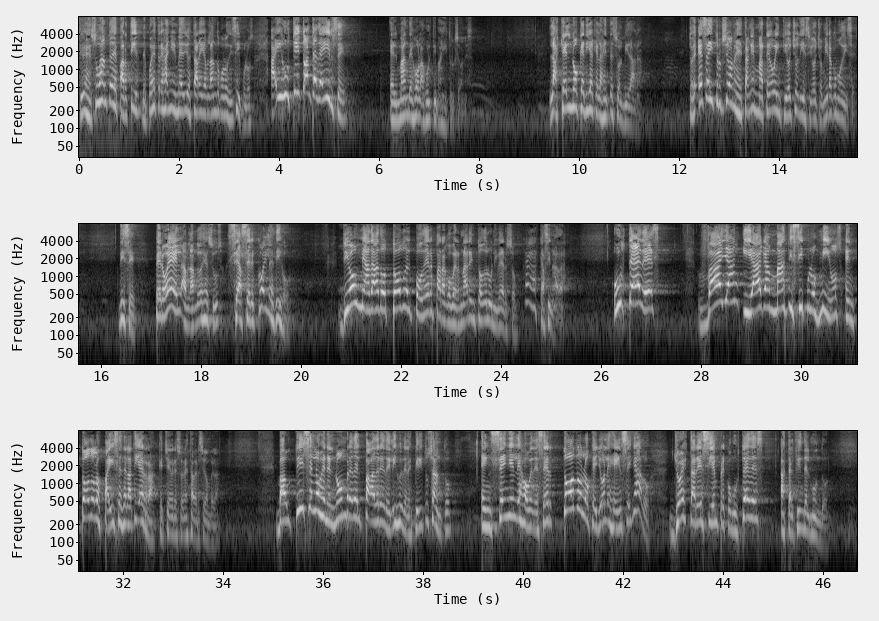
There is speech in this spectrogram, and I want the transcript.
Si Jesús antes de partir, después de tres años y medio de estar ahí hablando con los discípulos, ahí justito antes de irse, el man dejó las últimas instrucciones. Las que él no quería que la gente se olvidara. Entonces, esas instrucciones están en Mateo 28, 18. Mira cómo dice. Dice, pero él, hablando de Jesús, se acercó y les dijo, Dios me ha dado todo el poder para gobernar en todo el universo. Ah, casi nada. Ustedes vayan y hagan más discípulos míos en todos los países de la tierra. Qué chévere suena esta versión, ¿verdad? Bautícenlos en el nombre del Padre, del Hijo y del Espíritu Santo. Enséñenles a obedecer todo lo que yo les he enseñado. Yo estaré siempre con ustedes hasta el fin del mundo.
